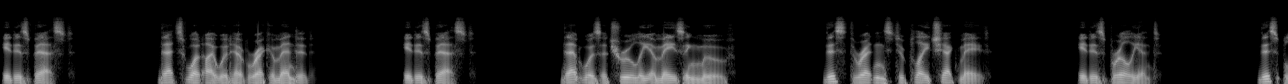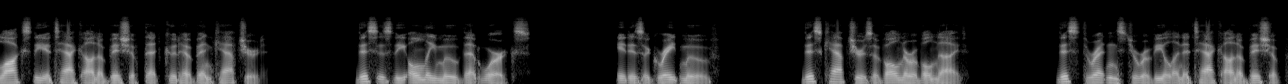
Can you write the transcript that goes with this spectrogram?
It is best. That's what I would have recommended. It is best. That was a truly amazing move. This threatens to play checkmate. It is brilliant. This blocks the attack on a bishop that could have been captured. This is the only move that works. It is a great move. This captures a vulnerable knight. This threatens to reveal an attack on a bishop.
